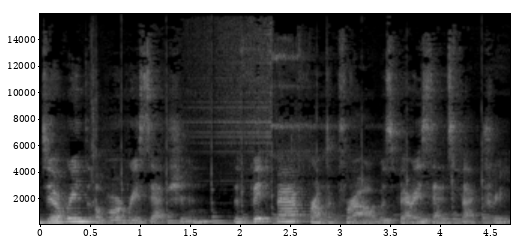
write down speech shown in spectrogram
During the overall reception, the feedback from the crowd was very satisfactory.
